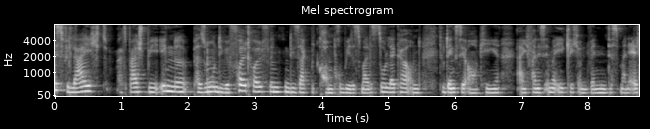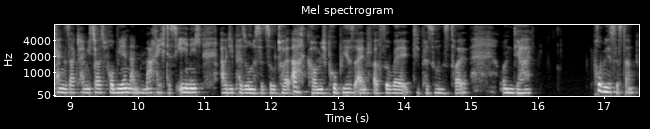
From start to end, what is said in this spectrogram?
ist vielleicht als Beispiel irgendeine Person, die wir voll toll finden, die sagt, komm, probier das mal, das ist so lecker. Und du denkst dir, oh, okay, eigentlich fand ich es immer eklig. Und wenn das meine Eltern gesagt haben, ich soll es probieren, dann mache ich das eh nicht, aber die Person ist jetzt so toll, ach komm, ich probiere es einfach so, weil die Person ist toll. Und ja, probierst es dann.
